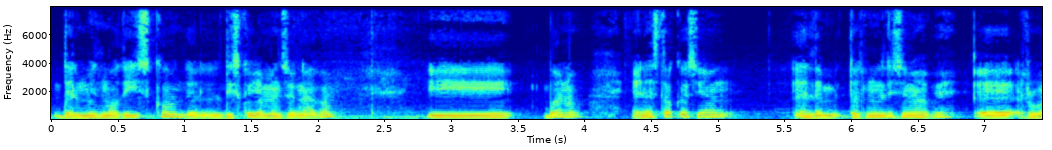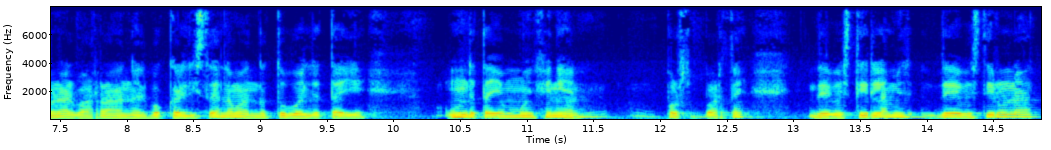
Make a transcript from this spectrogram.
del mismo disco, del disco ya mencionado. Y bueno, en esta ocasión, el de 2019, eh, Rubén Albarrán, el vocalista de la banda, tuvo el detalle, un detalle muy genial por su parte, de vestir, la, de vestir una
